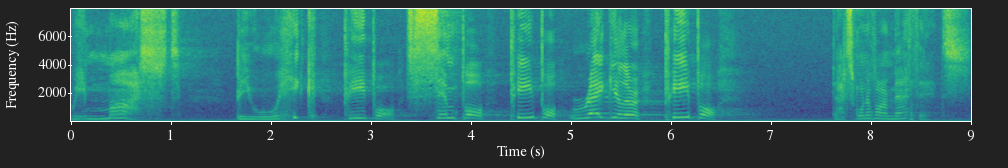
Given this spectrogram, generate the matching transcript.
We must be weak people, simple people, regular people. That's one of our methods.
